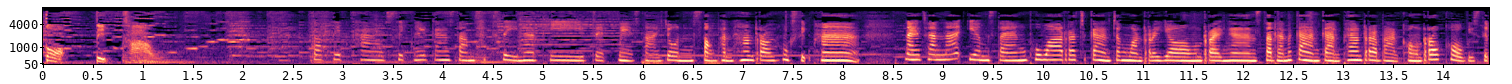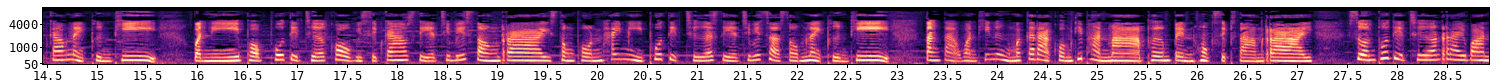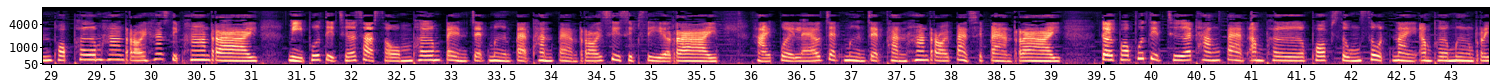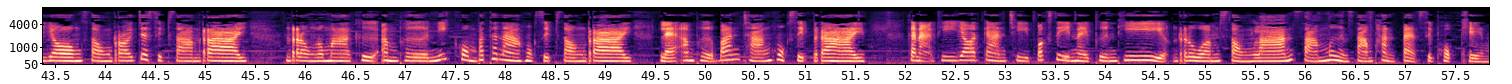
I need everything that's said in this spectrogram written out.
เกาะติดข่าวกาะติดข่าว 10นาฬิกา34 นาที 7 เมษายน 2565นายชนะเอี่ยมแสงผู้ว่าราชการจังหวัดระยอง รายงานสถานการณ์การแพร่ระบาดของโรคโควิด -19 ในพื้นที่ วันนี้พบผู้ติดเชื้อโควิด -19 เสียชีวิต 2 ราย ส่งผลให้มีผู้ติดเชื้อเสียชีวิตสะสมในพื้นที่ ตั้งแต่วันที่ 1 มกราคมที่ผ่านมาเพิ่มเป็น 63 ราย ส่วนผู้ติดเชื้อรายวันพบเพิ่ม 555 ราย มีผู้ติดเชื้อสะสมเพิ่มเป็น 78,844 ราย หายป่วยแล้ว 77,588 8 ราย โดยพบผู้ติดเชื้อทั้ง 8 อำเภอ พบสูงสุดในอำเภอเมืองระยอง 273 ราย รองลงมาคืออำเภอนิคมพัฒนา 62 ราย และอำเภอบ้านช้าง 60 ราย ขณะที่ยอดการฉีดวัคซีนในพื้นที่รวม 2 33,086 เข็ม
